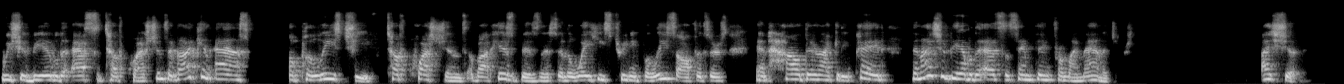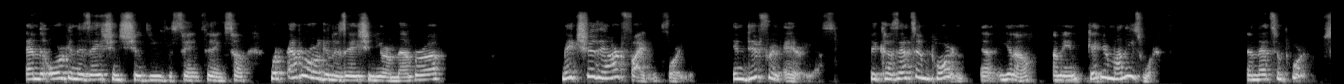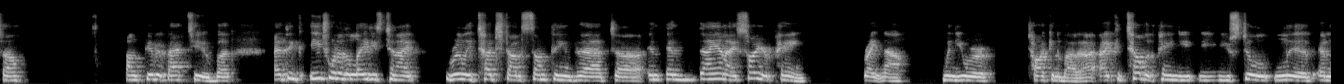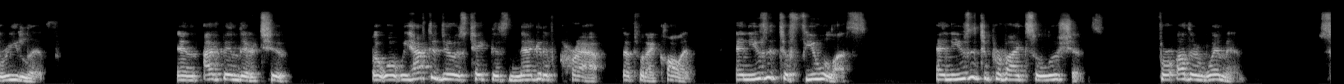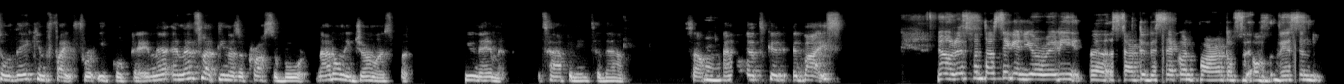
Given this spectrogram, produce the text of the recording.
We should be able to ask the tough questions. If I can ask a police chief tough questions about his business and the way he's treating police officers and how they're not getting paid, then I should be able to ask the same thing from my managers. I should. And the organization should do the same thing. So, whatever organization you're a member of, make sure they are fighting for you in different areas because that's important. Uh, you know, I mean, get your money's worth. And that's important. So, I'll give it back to you. But I think each one of the ladies tonight really touched on something that, uh, and, and Diane, I saw your pain right now when you were talking about it. I, I could tell the pain you, you still live and relive. And I've been there too. But what we have to do is take this negative crap, that's what I call it, and use it to fuel us and use it to provide solutions for other women so they can fight for equal pay. And, that, and that's Latinas across the board, not only journalists, but you name it, it's happening to them. So mm-hmm. that's good advice. No, that's fantastic. And you already uh, started the second part of, of this and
